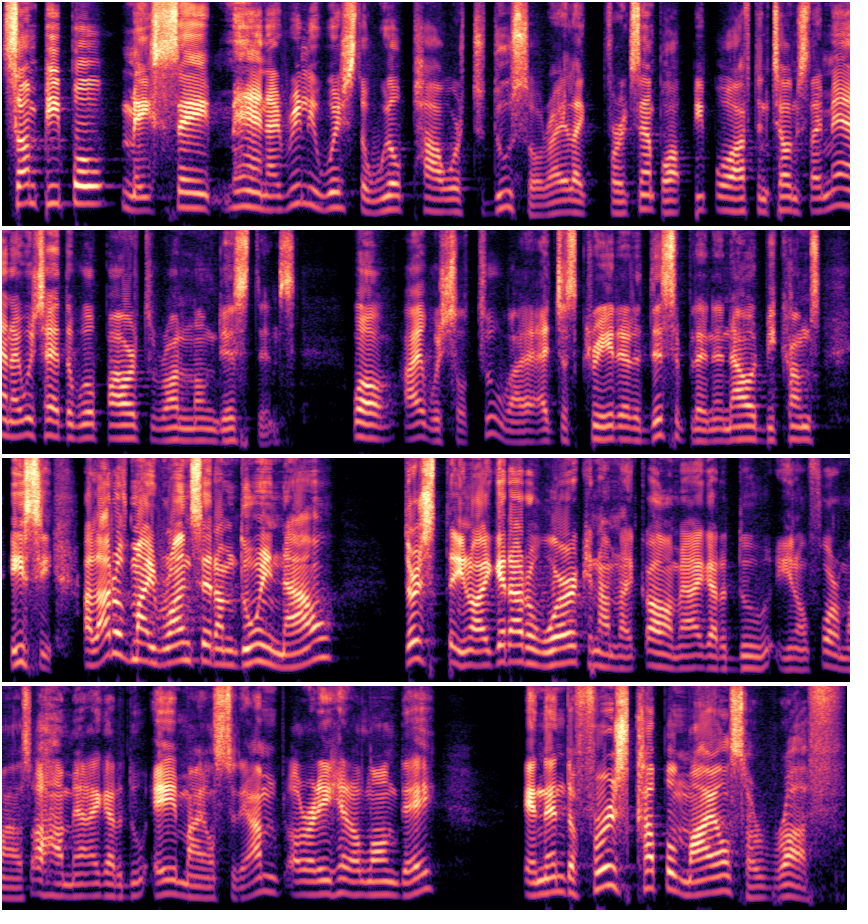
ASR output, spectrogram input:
Some people may say man i really wish the willpower to do so right? Like for example people often tell me like man i wish i had the willpower to run long distance. Well i wish so too. I, I just created a discipline and now it becomes easy. A lot of my runs that i'm doing now there's, you know, I get out of work and I'm like, oh man, I got to do, you know, four miles. Oh man, I got to do eight miles today. I'm already had a long day. And then the first couple miles are rough.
